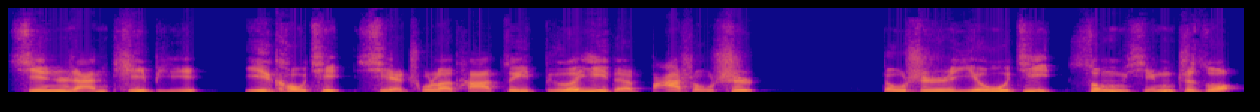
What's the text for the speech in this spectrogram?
欣然提笔，一口气写出了他最得意的八首诗，都是游记送行之作，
